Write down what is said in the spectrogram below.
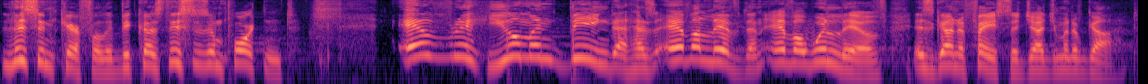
Listen carefully because this is important. Every human being that has ever lived and ever will live is going to face the judgment of God.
